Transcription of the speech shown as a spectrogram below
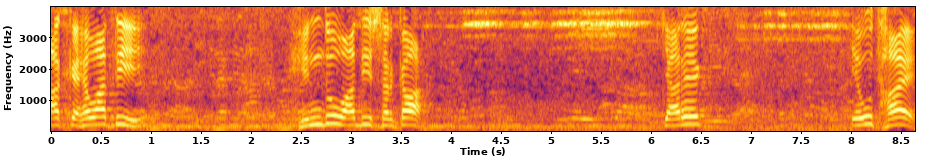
આ કહેવાતી હિન્દુવાદી સરકાર ક્યારેક એવું થાય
